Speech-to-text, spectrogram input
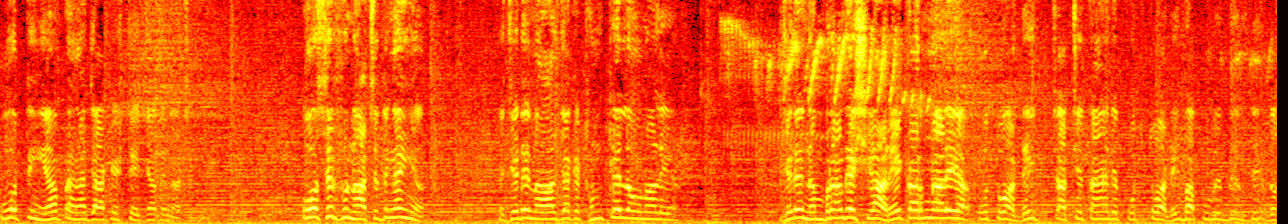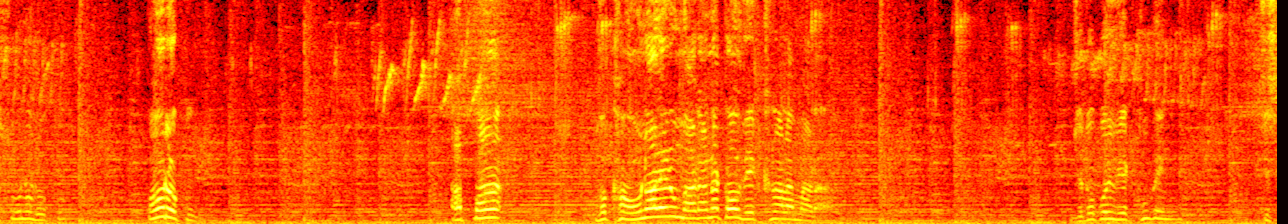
ਉਹ ਧੀਆਂ ਭੈਣਾਂ ਜਾ ਕੇ ਸਟੇਜਾਂ ਤੇ ਨੱਚਦੀਆਂ। ਉਹ ਸਿਰਫ ਨੱਚਦੀਆਂ ਹੀ ਆ, ਤੇ ਜਿਹੜੇ ਨਾਲ ਜਾ ਕੇ ਠੁਮਕੇ ਲਾਉਣ ਵਾਲੇ ਆ, ਜਿਹੜੇ ਨੰਬਰਾਂ ਦੇ ਇਸ਼ਾਰੇ ਕਰਨ ਵਾਲੇ ਆ, ਉਹ ਤੁਹਾਡੇ ਹੀ ਚਾਚੇ ਤਾਏ ਦੇ ਪੁੱਤ, ਤੁਹਾਡੇ ਹੀ ਬਾਪੂ ਬੇਬੇ ਹੁੰਦੇ ਦੱਸੋ ਉਹਨੂੰ ਰੋਕੋ। ਕੌਣ ਰੋਕੂ? ਆਪਾਂ ਵਿਖਾਉਣ ਵਾਲੇ ਨੂੰ ਮਾੜਾ ਨਾ ਕਹੋ, ਵੇਖਣ ਵਾਲਾ ਮਾੜਾ। ਜਦੋਂ ਕੋਈ ਵੇਖੂਗਾ ਹੀ ਨਹੀਂ। ਜਿਸ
